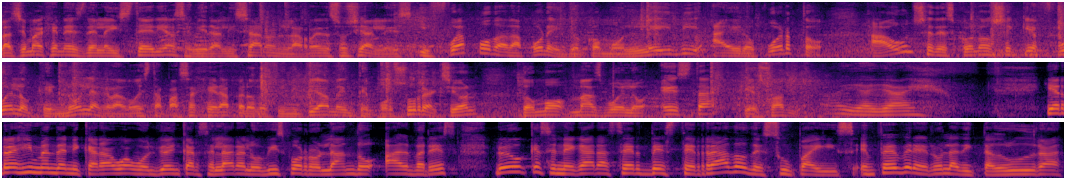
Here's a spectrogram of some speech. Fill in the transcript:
Las imágenes de la histeria se viralizaron en las redes sociales y fue apodada por ello como Lady Aeropuerto. Aún se desconoce qué fue lo que no le agradó a esta pasajera, pero definitivamente por su reacción tomó más vuelo esta que su avión. Ay, ay, ay. Y el régimen de Nicaragua volvió a encarcelar al obispo Rolando Álvarez luego que se negara a ser desterrado de su país. En febrero, la dictadura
